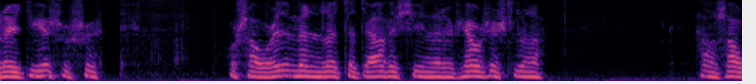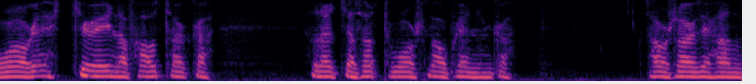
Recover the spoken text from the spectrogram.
leit Jésús upp og sá auðmennleita djafi sínar í fjásísluna. Hann sá og ekki eina fátaka leggja það tvo smá penninga. Þá sagði hann,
